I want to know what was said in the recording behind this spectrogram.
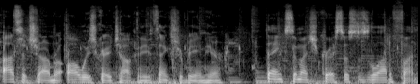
Asit Sharma, always great talking to you. Thanks for being here. Thanks so much, Chris. This was a lot of fun.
